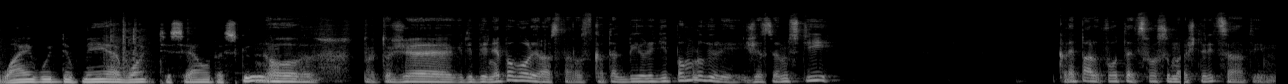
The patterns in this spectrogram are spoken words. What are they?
Why would the mayor want to sell the school? No, protože kdyby nepovolila starostka, tak by lidi pomluvili, že se mstí. Klepal v otec v 48.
